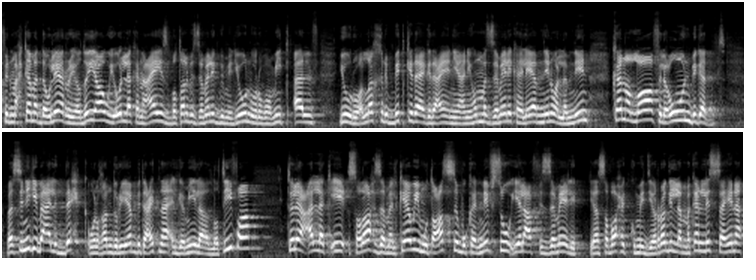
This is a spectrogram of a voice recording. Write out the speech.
في المحكمة الدولية الرياضية ويقول لك أنا عايز بطالب الزمالك بمليون و400 ألف يورو. الله يخرب بيت كده يا جدعان يعني هم الزمالك هيلاقيها منين ولا منين؟ كان الله في العون بجد. بس نيجي بقى للضحك والغندوريات بتاعتنا الجميلة اللطيفة. طلع قال لك إيه؟ صلاح زملكاوي متعصب وكان نفسه يلعب في الزمالك. يا صباح الكوميديا. الراجل لما كان لسه هنا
